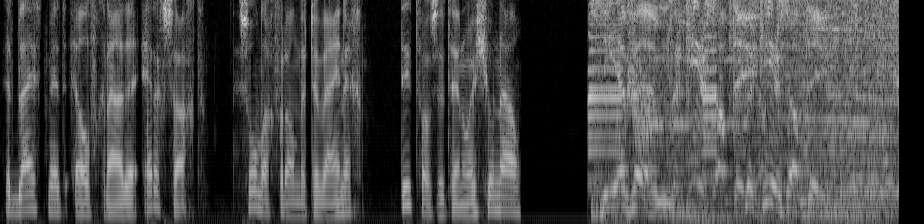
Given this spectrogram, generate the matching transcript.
Het blijft met 11 graden erg zacht. Zondag verandert er weinig. Dit was het NOS Journaal. ZFM. Verkeersupdate. Verkeersupdate.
